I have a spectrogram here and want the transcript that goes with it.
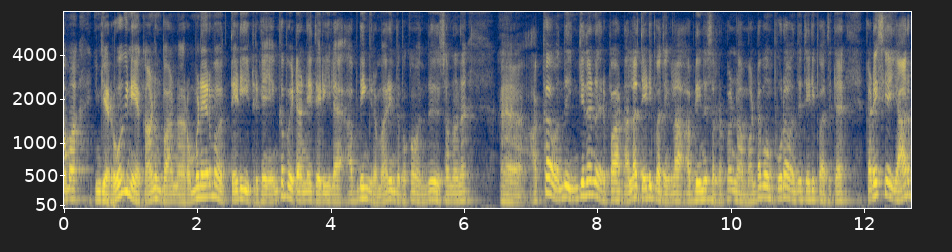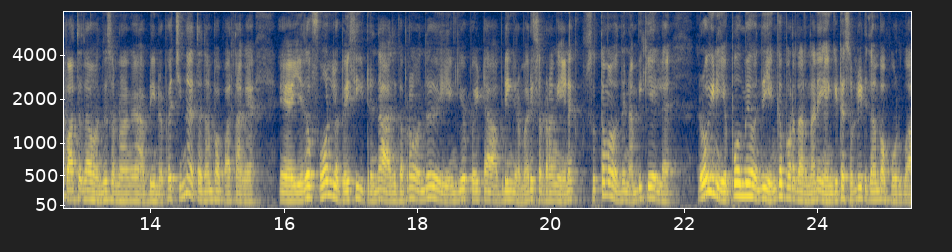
ஆமாம் இங்கே ரோகிணியை காணும்பா. நான் ரொம்ப நேரமாக தேடிக்கிட்டு இருக்கேன். எங்கே போயிட்டானே தெரியல அப்படிங்கிற மாதிரி இந்த பக்கம் வந்து சொன்னோன்னே அக்கா வந்து இங்கே தானே இருப்பா? நல்லா தேடி பார்த்தீங்களா? அப்படின்னு சொல்கிறப்ப நான் மண்டபம் பூரா வந்து தேடி பார்த்துட்டேன். கடைசியாக யார் பார்த்ததா வந்து சொன்னாங்க அப்படின்றப்ப சின்ன அத்தை தான்ப்பா பார்த்தாங்க. ஏதோ ஃபோனில் பேசிக்கிட்டு இருந்தா அதுக்கப்புறம் வந்து எங்கேயோ போயிட்டா அப்படிங்கிற மாதிரி சொல்கிறாங்க எனக்கு சுத்தமாக வந்து நம்பிக்கையே இல்லை. ரோஹிணி எப்போவுமே வந்து எங்கே போகிறதா இருந்தாலும் என்கிட்ட சொல்லிட்டு தான்ப்பா போடுவா.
